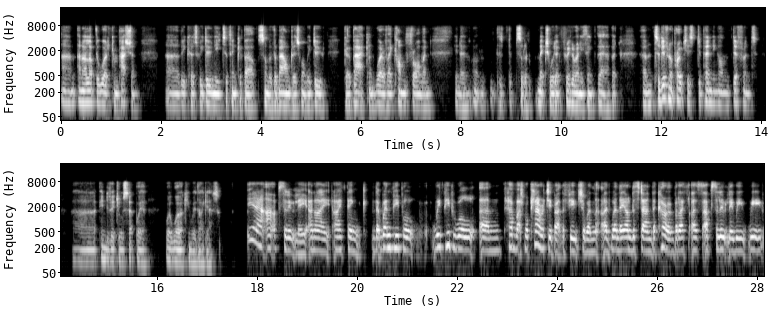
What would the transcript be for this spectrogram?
Um, and I love the word compassion uh, because we do need to think about some of the boundaries when we do go back and where have they come from and you know um, sort of make sure we don't trigger anything there. But um, so different approaches depending on different uh, individuals that we're we're working with, I guess. Yeah, absolutely. And I, I think that when people we people will um, have much more clarity about the future when uh, when they understand the current. But I, I absolutely we we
